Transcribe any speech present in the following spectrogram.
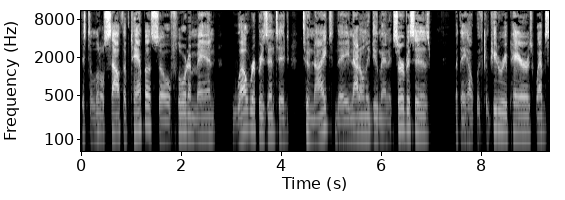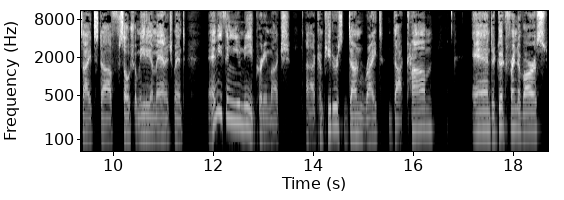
just a little south of Tampa. So Florida man well represented tonight. They not only do managed services, but they help with computer repairs, website stuff, social media management, anything you need pretty much. Uh, computersdoneright.com. And a good friend of ours,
